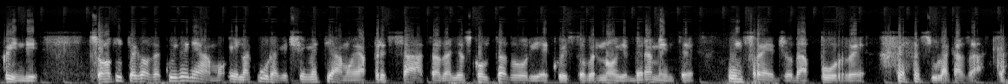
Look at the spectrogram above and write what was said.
Quindi sono tutte cose a cui teniamo e la cura che ci mettiamo è apprezzata dagli ascoltatori e questo per noi è veramente un fregio da porre sulla casacca.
